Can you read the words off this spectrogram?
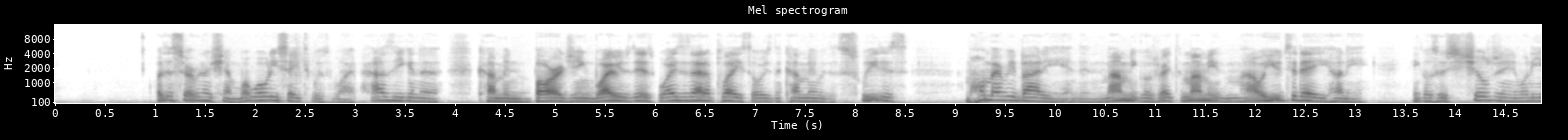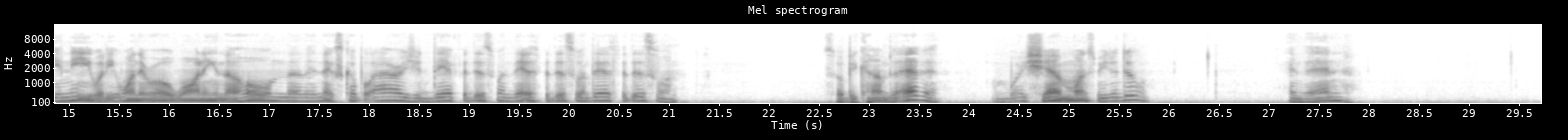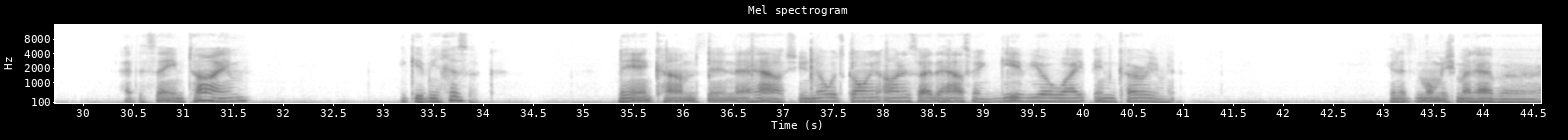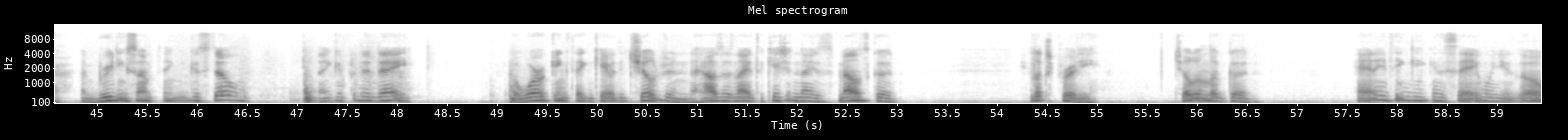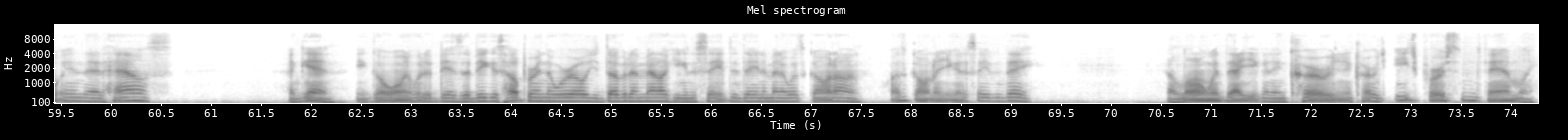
What's a servant of Hashem? What, what would he say to his wife? How's he going to come in barging? Why is this? Why is this out of place? Always going to come in with the sweetest, I'm home, everybody. And then mommy goes right to mommy, how are you today, honey? He goes his children, what do you need? What do you want? They're all wanting in the whole, in the, the next couple hours. You're there for this one, there for this one, there for this one. So it becomes Evan. What Shem wants me to do. And then at the same time, you're giving chizuk. Man comes in the house. You know what's going on inside the house. Right? Give your wife encouragement. And at the moment she might have a, a reading something, you can still thank her for the day, for working, taking care of the children. The house is nice, the kitchen is nice, smells good. She looks pretty. Children look good anything you can say when you go in that house. Again, you go in with a as the biggest helper in the world. You David and Melech. You're going to save the day no matter what's going on. What's going on? You're going to save the day. Along with that, you're going to encourage and encourage each person's family.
